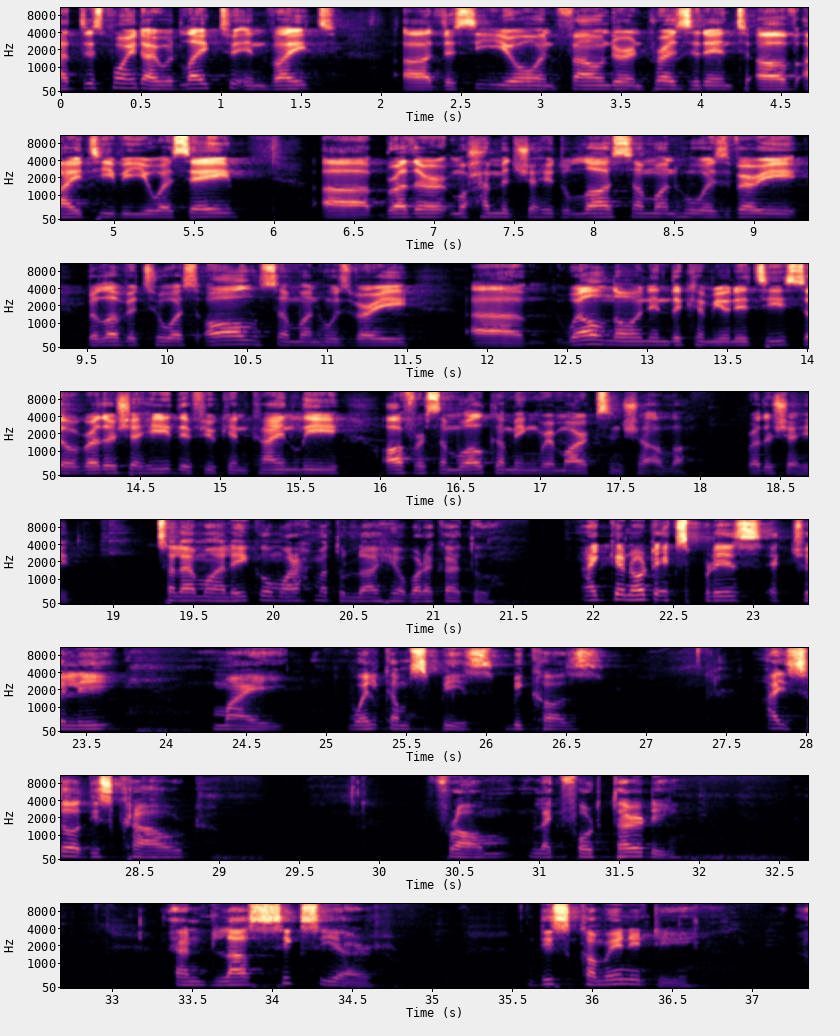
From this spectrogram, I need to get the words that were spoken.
At this point, I would like to invite uh, the CEO and founder and president of ITV USA, uh, Brother Muhammad Shahidullah, someone who is very beloved to us all, someone who is very uh, well known in the community. So, Brother Shahid, if you can kindly offer some welcoming remarks, inshallah. Brother Shahid. Assalamu alaikum wa rahmatullahi wa barakatuh. I cannot express actually my welcome speech because I saw this crowd from like 4:30 and last 6 year this community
